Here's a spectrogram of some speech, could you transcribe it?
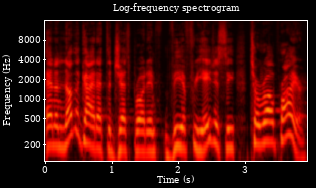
And another guy that the Jets brought in via free agency, Terrell Pryor.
